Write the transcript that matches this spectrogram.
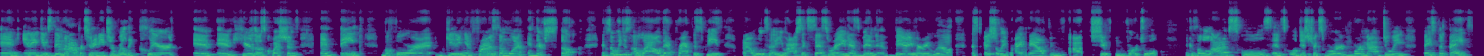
and and it gives them an opportunity to really clear and and hear those questions and think before getting in front of someone and they're stuck. And so we just allow that practice piece. But I will tell you, our success rate has been very, very well, especially right now through uh, shift through virtual. Because a lot of schools and school districts were, were not doing face to face.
